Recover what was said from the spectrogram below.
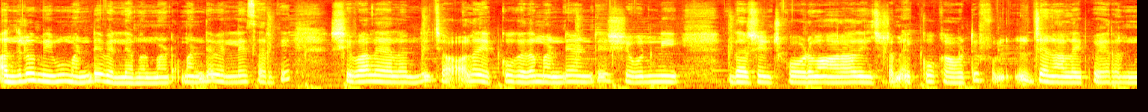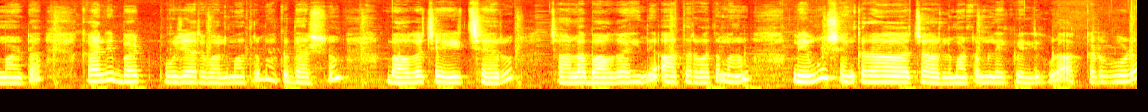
అందులో మేము మండే వెళ్ళామన్నమాట. మండే వెళ్ళేసరికి శివాలయాలన్నీ చాలా ఎక్కువ కదా. మండే అంటే శివుణ్ణి దర్శించుకోవడం ఆరాధించడం ఎక్కువ కాబట్టి ఫుల్ జనాలు అయిపోయారనమాట కానీ బట్ పూజారి వాళ్ళు మాత్రం మాకు దర్శనం బాగా చేయించారు చాలా బాగా అయింది. ఆ తర్వాత మనం మేము శంకరాచార్యుల మఠంలోకి వెళ్ళి కూడా అక్కడ కూడా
